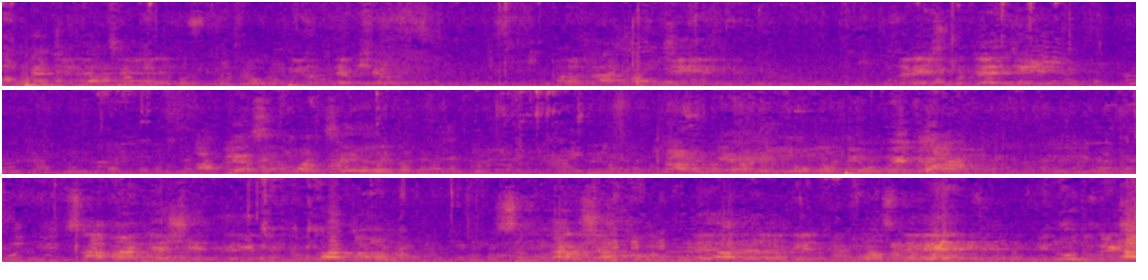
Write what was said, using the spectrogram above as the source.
आपल्या जिल्ह्याचे लोकप्रिय अध्यक्ष भरत राठोडजी नरेश पटेलजी आपल्या सर्वांचे सामान्य शेतकरी कुटुंबातून संघर्षातून पुढे आलेलं नेतृत्व असलेले विनोद मेढा.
